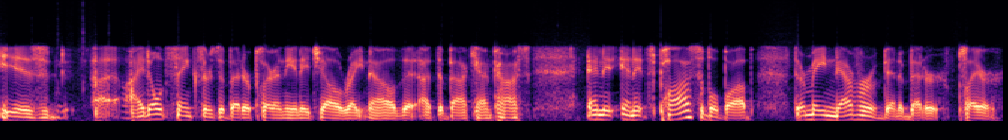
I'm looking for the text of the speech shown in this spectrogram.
is. Uh, I don't think there's a better player in the NHL right now that at the backhand pass, and it, and it's possible, Bob. There may never have been a better player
